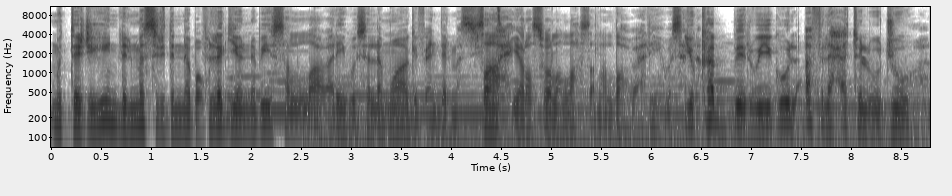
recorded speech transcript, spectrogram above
متجهين للمسجد النبوي. فلقيوا النبي صلى الله عليه وسلم واقف عند المسجد. صاح يا رسول الله صلى الله عليه وسلم. يكبر ويقول أفلحت الوجوه.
